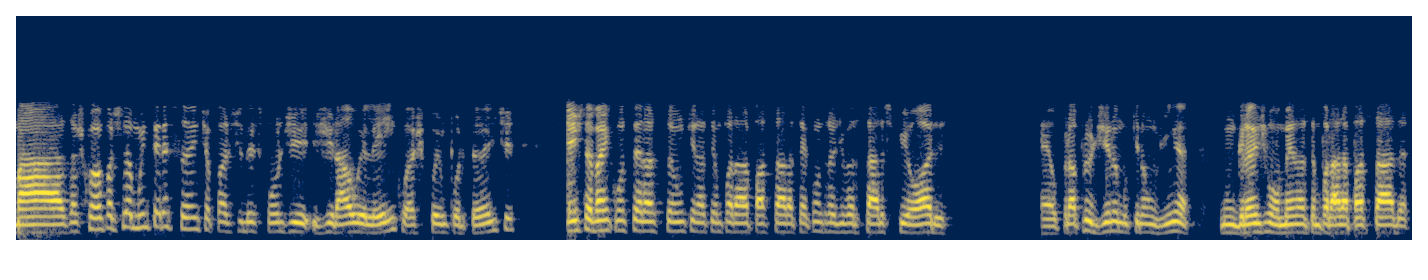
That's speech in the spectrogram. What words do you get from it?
Mas acho que foi uma partida muito interessante a partir desse ponto de girar o elenco, acho que foi importante. Se a gente levar em consideração que na temporada passada, até contra adversários piores, é, o próprio Dinamo, que não vinha num grande momento na temporada passada,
